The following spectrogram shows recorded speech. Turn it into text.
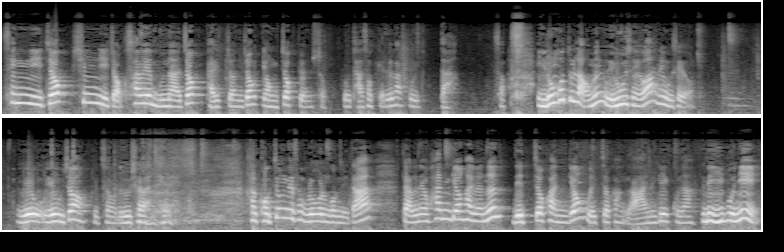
생리적, 심리적, 사회문화적, 발전적, 영적 변수. 이 다섯 개를 갖고 있다. 그래서 이런 것들 나오면 외우세요? 안 외우세요? 외우, 외우죠? 그렇죠. 외우셔야 돼. 걱정돼서 물어보는 겁니다. 자, 근데 환경 하면은 내적 환경, 외적 환경. 아, 아는 게 있구나. 근데 이분이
